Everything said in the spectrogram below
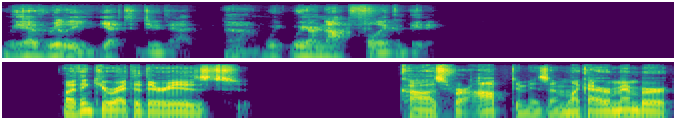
We have really yet to do that. Uh, we, we are not fully competing. Well, I think you're right that there is cause for optimism. Like I remember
